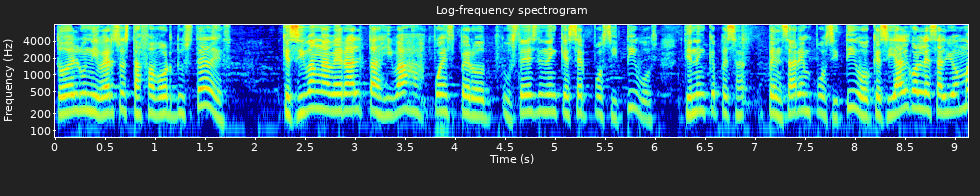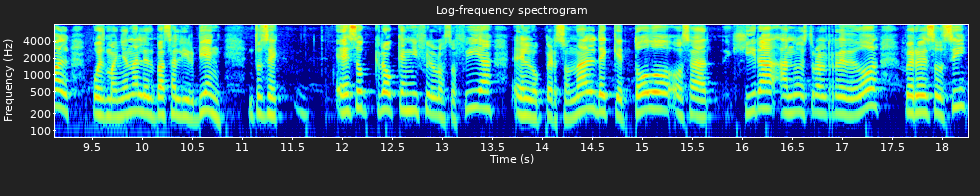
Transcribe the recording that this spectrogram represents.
todo el universo está a favor de ustedes. Que sí van a haber altas y bajas, pues, pero ustedes tienen que ser positivos, tienen que pensar en positivo, que si algo les salió mal, pues mañana les va a salir bien. Entonces, eso creo que es mi filosofía en lo personal de que todo, o sea, gira a nuestro alrededor, pero eso sí,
